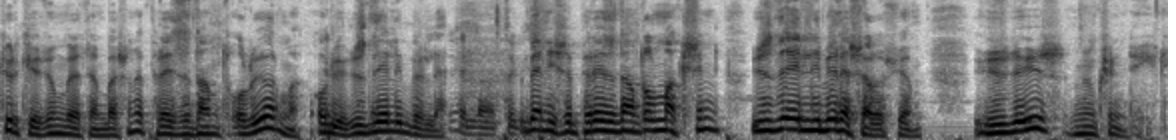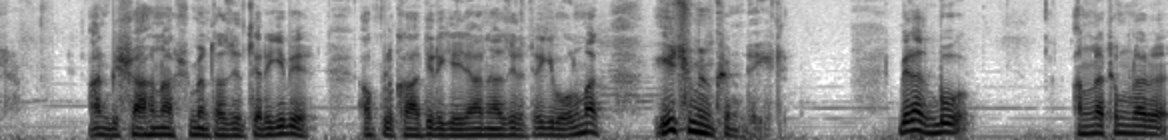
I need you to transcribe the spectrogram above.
Türkiye Cumhuriyeti'nin başında prezident oluyor mu? Oluyor. %51 ile. 50 artı bir. Ben işte prezident olmak için %51'e çalışıyorum. %100 mümkün değil. Hani bir Şah-ı Nakşibend Hazretleri gibi, Abdülkadir Geylani Hazretleri gibi olmak hiç mümkün değil. Biraz bu anlatımları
